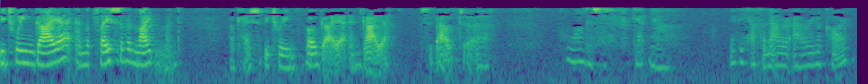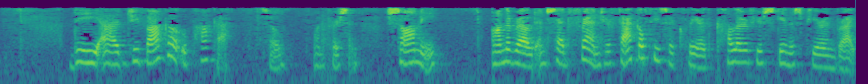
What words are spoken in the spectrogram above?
between Gaya and the place of enlightenment. Okay, so between Bodh Gaya and Gaya. It's about, uh, how long is it? I forget now. Maybe half an hour, hour in a car. The uh, Jivaka Upaka, so one person, saw me on the road and said, Friend, your faculties are clear, the color of your skin is pure and bright.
